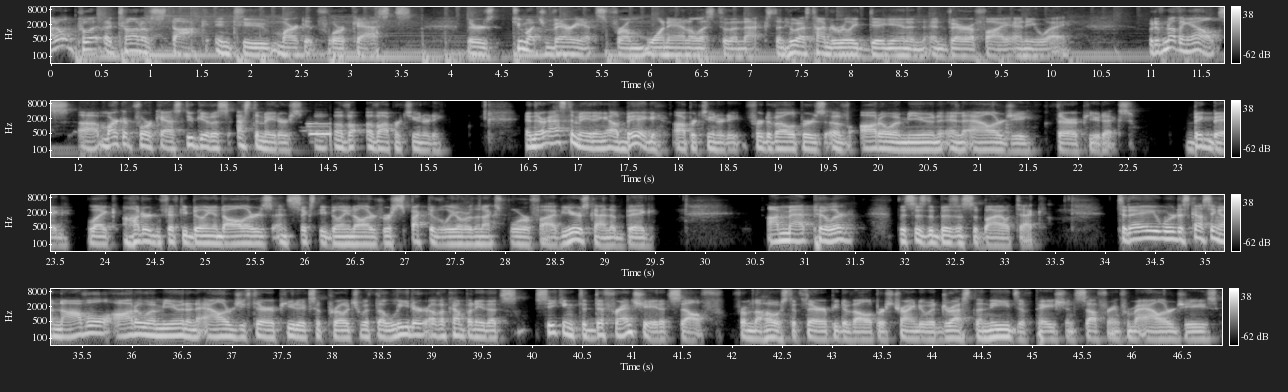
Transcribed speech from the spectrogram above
I don't put a ton of stock into market forecasts. There's too much variance from one analyst to the next, and who has time to really dig in and, and verify anyway? But if nothing else, uh, market forecasts do give us estimators of, of, of opportunity. And they're estimating a big opportunity for developers of autoimmune and allergy therapeutics. Big, big, like $150 billion and $60 billion, respectively, over the next four or five years, kind of big. I'm Matt Pillar. This is the business of biotech. Today, we're discussing a novel autoimmune and allergy therapeutics approach with the leader of a company that's seeking to differentiate itself from the host of therapy developers trying to address the needs of patients suffering from allergies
